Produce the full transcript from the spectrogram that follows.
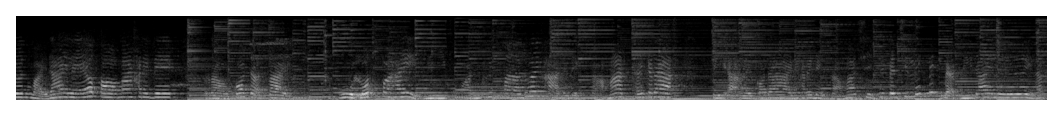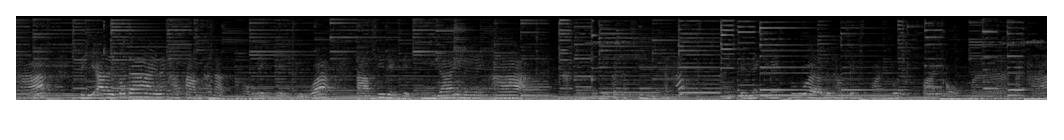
คลื่อนไหวได้แล้วต่อมาค่ะเด็กเราก็จะใส่บูดรถไฟมีควันขึ้นมาด้วยค่ะเด็กสามารถใช้กระดาษสีอะไรก็ได้นะคะเด็กสามารถฉีกให้เป็นชิ้นเล็กๆแบบนี้ได้เลยนะคะสีอะไรก็ได้นะคะ ตามถนัดของเด็กๆหรือว่าตามที่เด็กๆมีได้เลยค่ะคุณคก็จะฉีกนะคะให้เป็นเล็กๆด้วยเราจะทำเป็นควันรถไฟออกมานะคะ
